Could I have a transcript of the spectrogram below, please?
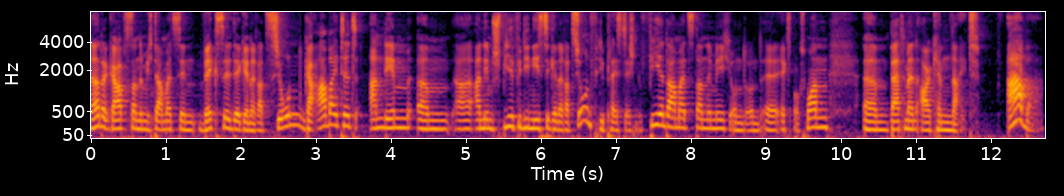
na, da gab es dann nämlich damals den Wechsel der Generation, gearbeitet an dem, ähm, äh, an dem Spiel für die nächste Generation, für die PlayStation 4 damals dann nämlich und, und äh, Xbox One, ähm, Batman Arkham Knight. Aber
